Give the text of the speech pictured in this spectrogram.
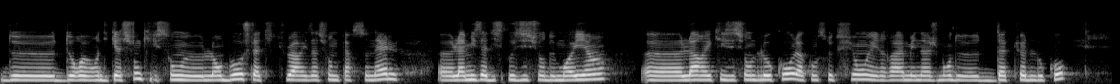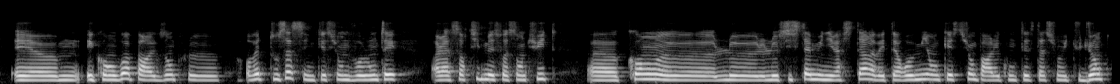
de, de revendications qui sont l'embauche, la titularisation de personnel, la mise à disposition de moyens, la réquisition de locaux, la construction et le réaménagement d'actuels locaux. Et, et quand on voit, par exemple, en fait, tout ça, c'est une question de volonté. À la sortie de mai 68, euh, quand euh, le, le système universitaire avait été remis en question par les contestations étudiantes,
